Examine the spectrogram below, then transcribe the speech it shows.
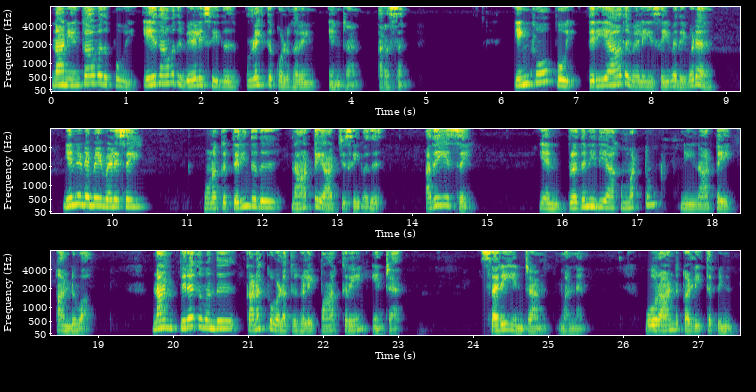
நான் எங்காவது போய் ஏதாவது வேலை செய்து பிழைத்துக் கொள்கிறேன் என்றான் அரசன். எங்கோ போய் தெரியாத வேலையை செய்வதை விட என்னிடமே வேலை செய். உனக்கு தெரிந்தது நாட்டை ஆட்சி செய்வது. அதையே செய். என் பிரதிநிதியாக மட்டும் நீ நாட்டை ஆண்டு வா. நான் பிறகு வந்து கணக்கு வழக்குகளை பார்க்கிறேன் என்றார். சரி என்றான் மன்னன். ஓராண்டு கழித்த பின்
